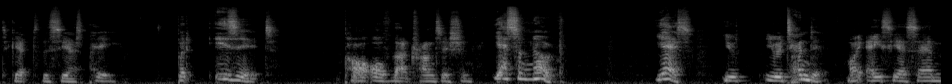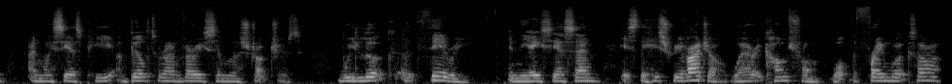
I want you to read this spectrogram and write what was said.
to get to the CSP. But is it part of that transition? Yes and no. Yes, you you attend it. My ACSM and my CSP are built around very similar structures. We look at theory. In the ACSM, it's the history of Agile, where it comes from, what the frameworks are,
